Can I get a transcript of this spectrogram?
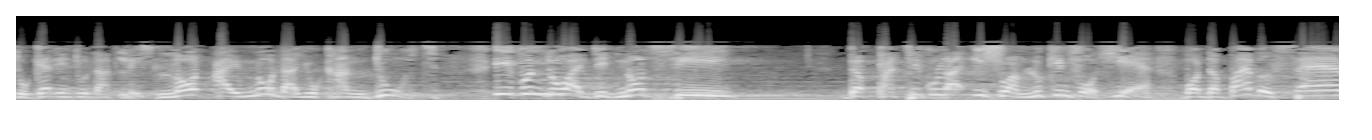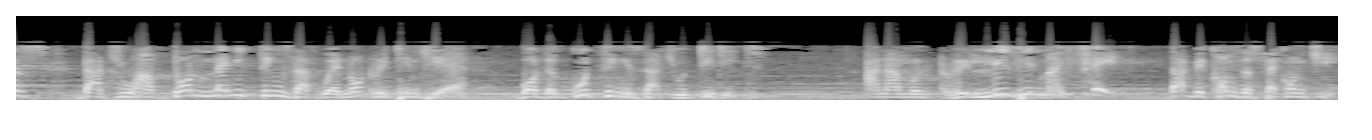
to get into that list. Lord i know that you can do it. Even though i did not see the particular issue i'm looking for here but the bible says that you have done many things that were not written here but the good thing is that you did it. And i'm releasing my faith. That becomes the second key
